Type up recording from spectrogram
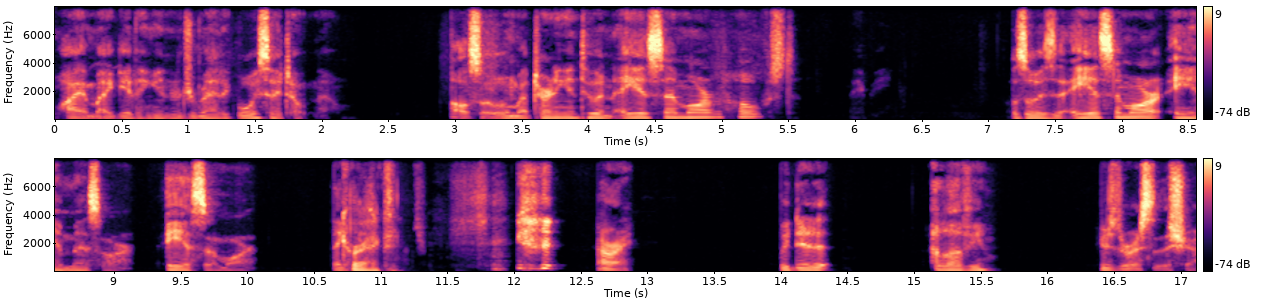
Why am I getting in a dramatic voice? I don't know. Also, am I turning into an ASMR host? Maybe. Also, is it ASMR or AMSR? ASMR. Thank you. Correct. All right. We did it. I love you. Here's the rest of the show.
